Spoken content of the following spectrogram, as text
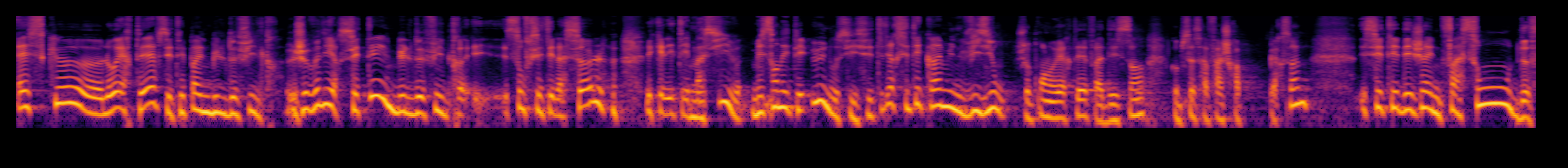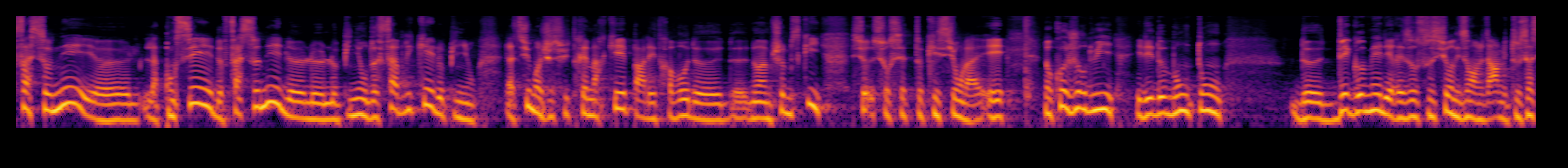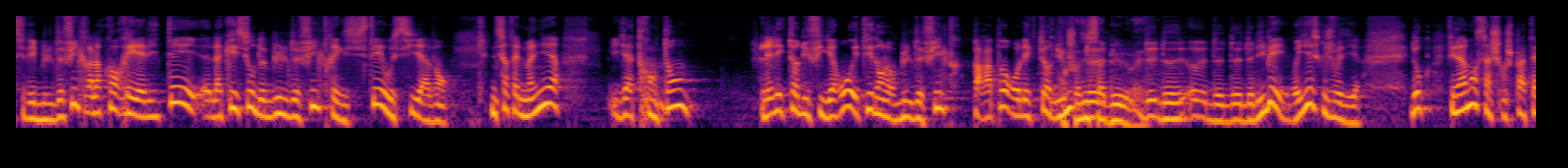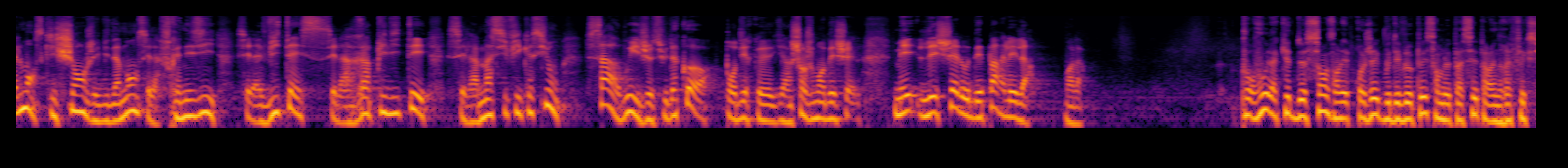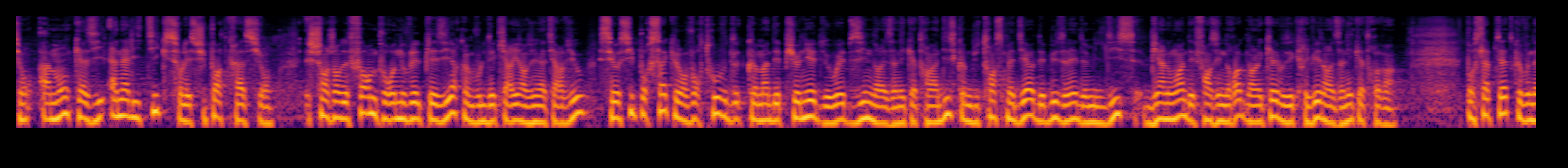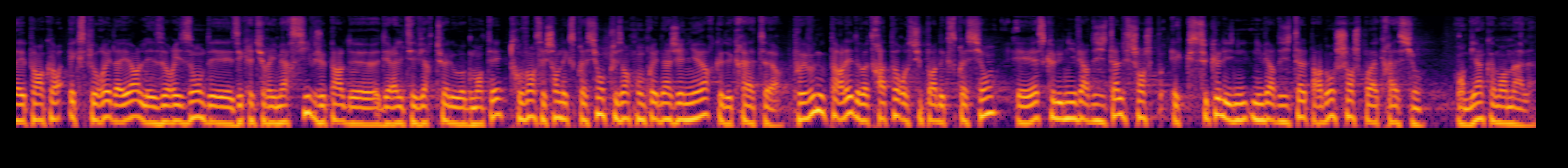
est-ce que euh, l'ORTF c'était pas une bulle de filtre? Je veux dire, c'était une bulle de filtre, sauf que c'était la seule et qu'elle était massive, mais c'en était une aussi. C'est-à-dire, c'était quand même une vision. Je prends l'ORTF à dessin, comme ça, ça fâchera personne. C'était déjà une façon de façonner euh, la pensée, de façonner l'opinion, de fabriquer l'opinion. Là-dessus, moi, je suis très marqué par les travaux de, Noam Chomsky sur, sur cette question-là. Et donc aujourd'hui, il est de bon ton de dégommer les réseaux sociaux en disant non mais tout ça c'est des bulles de filtre alors qu'en réalité la question de bulles de filtre existait aussi avant. D'une certaine manière, il y a 30 ans, les lecteurs du Figaro étaient dans leur bulle de filtre par rapport aux lecteurs du On choisit de, sa bulle, ouais. de, de, de, de, de Libé. Vous voyez ce que je veux dire? Donc finalement, ça change pas tellement. Ce qui change évidemment, c'est la frénésie, c'est la vitesse, c'est la rapidité, c'est la massification. Ça, oui, je suis d'accord pour dire qu'il y a un changement d'échelle. Mais l'échelle au départ, elle est là. Voilà. Pour vous, la quête de sens dans les projets que vous développez semble passer par une réflexion amont quasi analytique sur les supports de création. Changeant de forme pour renouveler le plaisir, comme vous le déclariez dans une interview, c'est aussi pour ça que l'on vous retrouve comme un des pionniers du webzine dans les années 90, comme du transmédia au début des années 2010, bien loin des fanzines rock dans lesquels vous écriviez dans les années 80. Pour cela, peut-être que vous n'avez pas encore exploré d'ailleurs les horizons des écritures immersives, je parle de- des réalités virtuelles ou augmentées, trouvant ces champs d'expression plus encombrés d'ingénieurs que de créateurs. Pouvez-vous nous parler de votre rapport au support d'expression et est-ce que l'univers digital change, et ce que l'univers digital change pour la création, en bien comme en mal?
